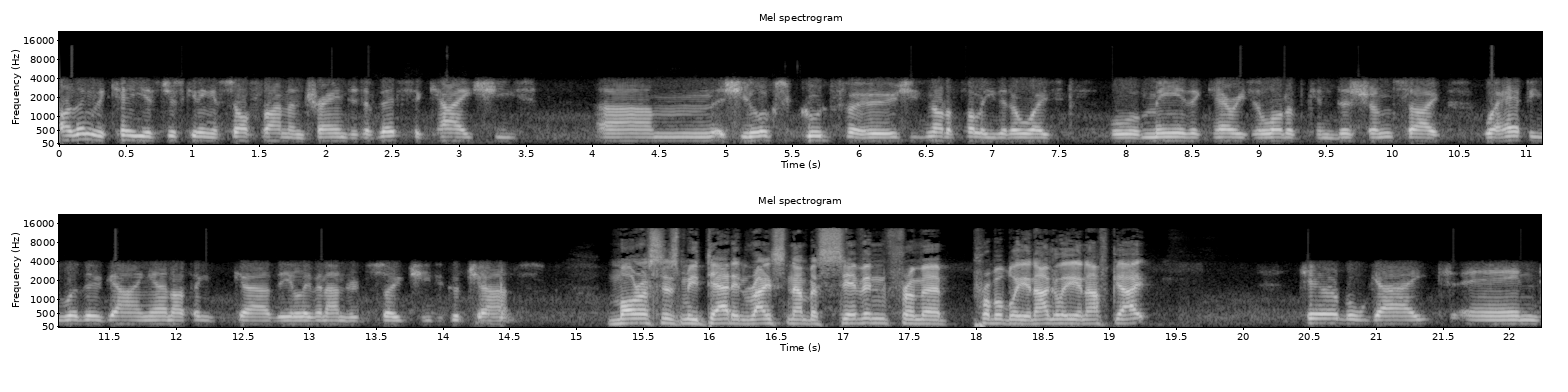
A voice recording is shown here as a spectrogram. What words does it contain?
I think the key is just getting a soft run in transit. If that's the case, she's um, she looks good for her. She's not a filly that always or mare that carries a lot of condition. So we're happy with her going in. I think uh, the 1100 suit, she's a good chance. Morris is me dad in race number seven from a probably an ugly enough gate. Terrible gate and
